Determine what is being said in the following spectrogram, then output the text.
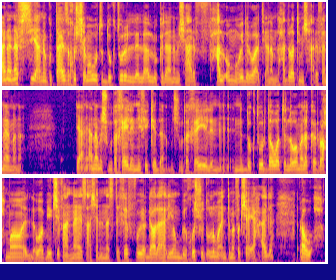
أنا نفسي أنا كنت عايز أخش أموت الدكتور اللي اللي قال له كده. أنا مش عارف حال أمه إيه دلوقتي. أنا لحد دلوقتي مش عارف أنام. أنا يعني أنا مش متخيل إن في كده. مش متخيل إن إن الدكتور دوت اللي هو ملك الرحمة اللي هو بيكشف عن الناس عشان الناس تخف ويرجعوا لأهاليهم بيخش تقول له ما أنت ما فيكش أي حاجة روح.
